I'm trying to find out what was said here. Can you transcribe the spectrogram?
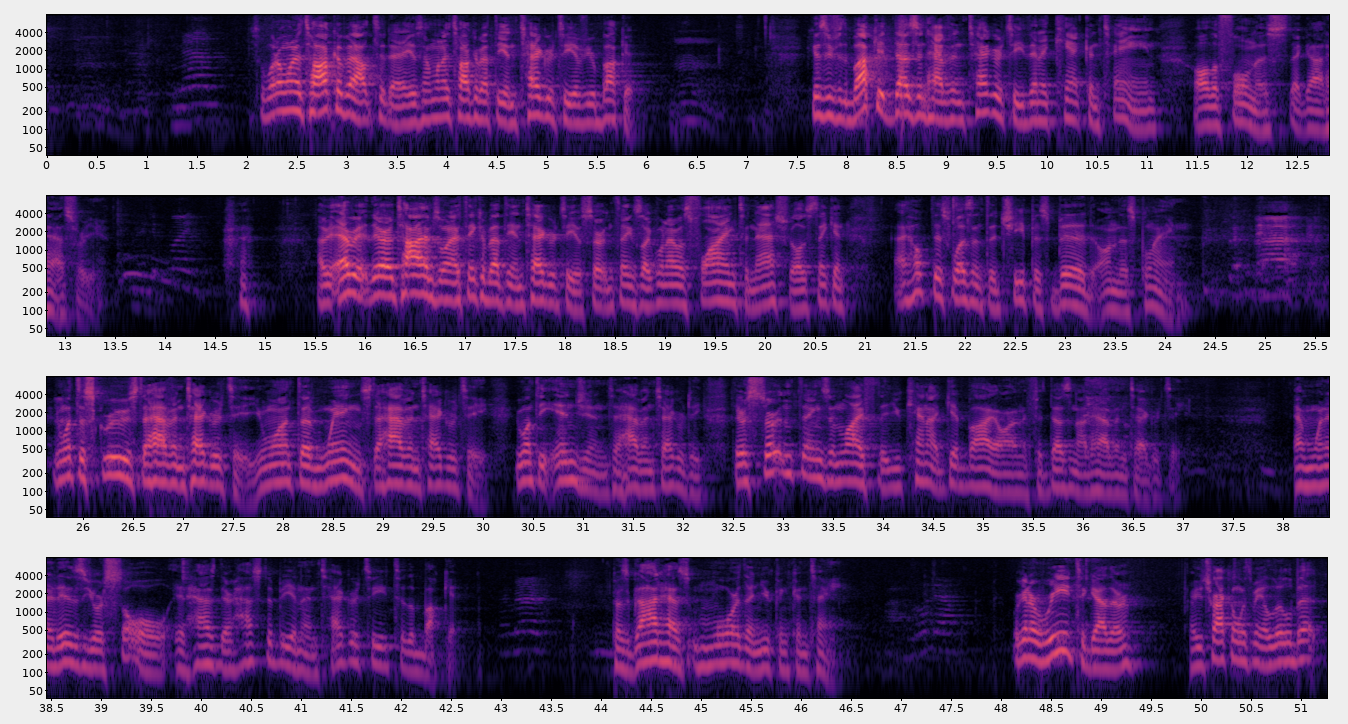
So, what I want to talk about today is I want to talk about the integrity of your bucket. Because if the bucket doesn't have integrity, then it can't contain all the fullness that God has for you. I mean, every, there are times when I think about the integrity of certain things. Like when I was flying to Nashville, I was thinking, I hope this wasn't the cheapest bid on this plane. You want the screws to have integrity. You want the wings to have integrity. You want the engine to have integrity. There are certain things in life that you cannot get by on if it does not have integrity. And when it is your soul, it has, there has to be an integrity to the bucket. Because God has more than you can contain. We're going to read together. Are you tracking with me a little bit?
